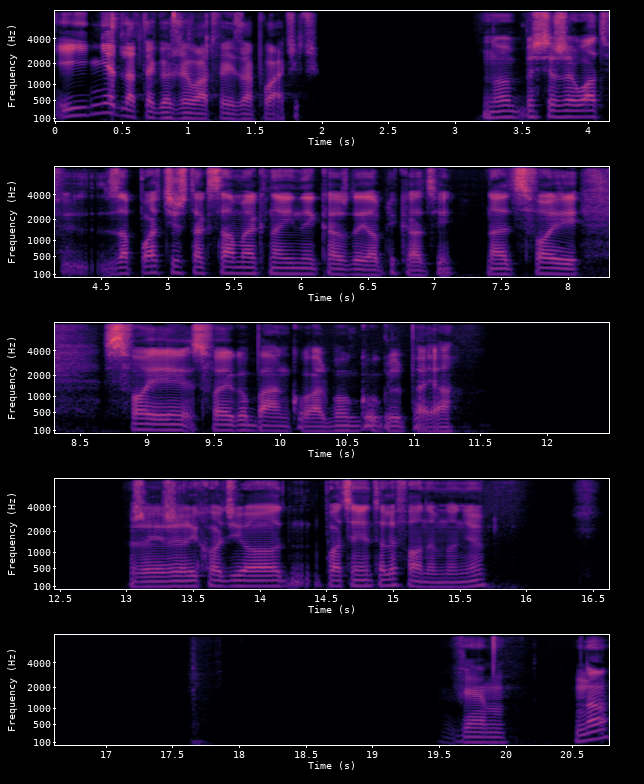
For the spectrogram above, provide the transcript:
I nie dlatego, że łatwiej zapłacić. No myślę, że łatwiej zapłacisz tak samo jak na innej każdej aplikacji. Nawet swojej, swojej, swojego banku albo Google Pay'a. Że jeżeli chodzi o płacenie telefonem, no nie? Wiem. No.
